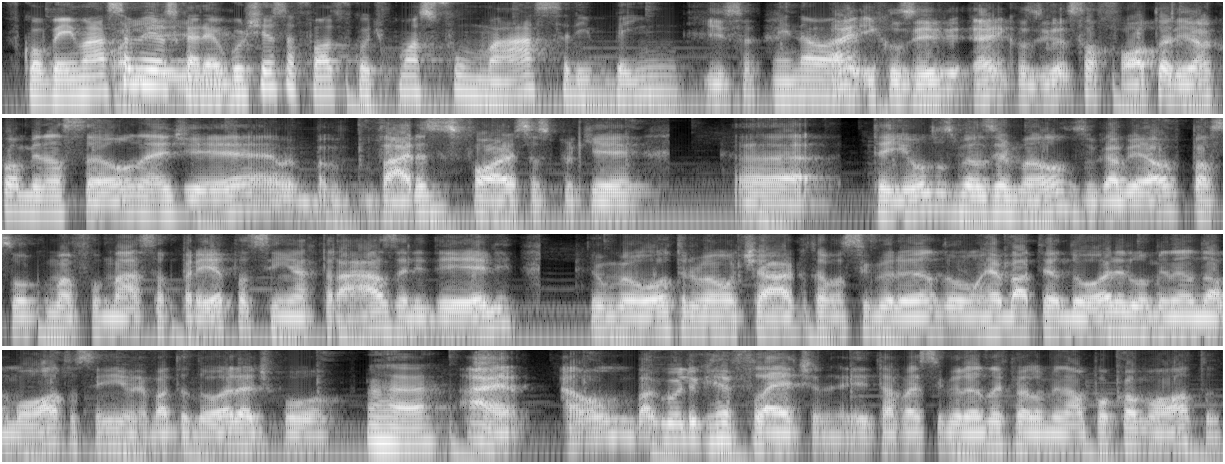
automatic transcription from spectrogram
Ficou bem massa Olha mesmo, aí. cara. Eu curti essa foto, ficou tipo umas fumaças ali, bem, Isso. bem da hora. Ah, inclusive, é, inclusive, essa foto ali é uma combinação, né, de vários esforços, porque uh, tem um dos meus irmãos, o Gabriel, que passou com uma fumaça preta, assim, atrás ali dele. E o meu outro irmão, o Thiago, tava segurando um rebatedor, iluminando a moto, assim. O rebatedor é tipo. Uhum. Ah, é, é, um bagulho que reflete, né? Ele tava segurando pra iluminar um pouco a moto.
